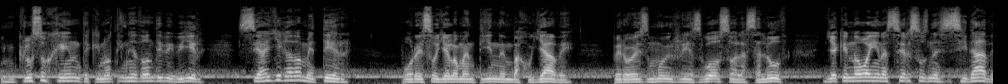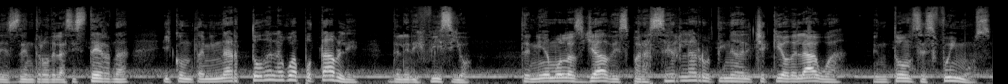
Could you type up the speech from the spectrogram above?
Incluso gente que no tiene dónde vivir se ha llegado a meter por eso ya lo mantienen bajo llave, pero es muy riesgoso a la salud, ya que no vayan a hacer sus necesidades dentro de la cisterna y contaminar toda el agua potable del edificio. Teníamos las llaves para hacer la rutina del chequeo del agua, entonces fuimos.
